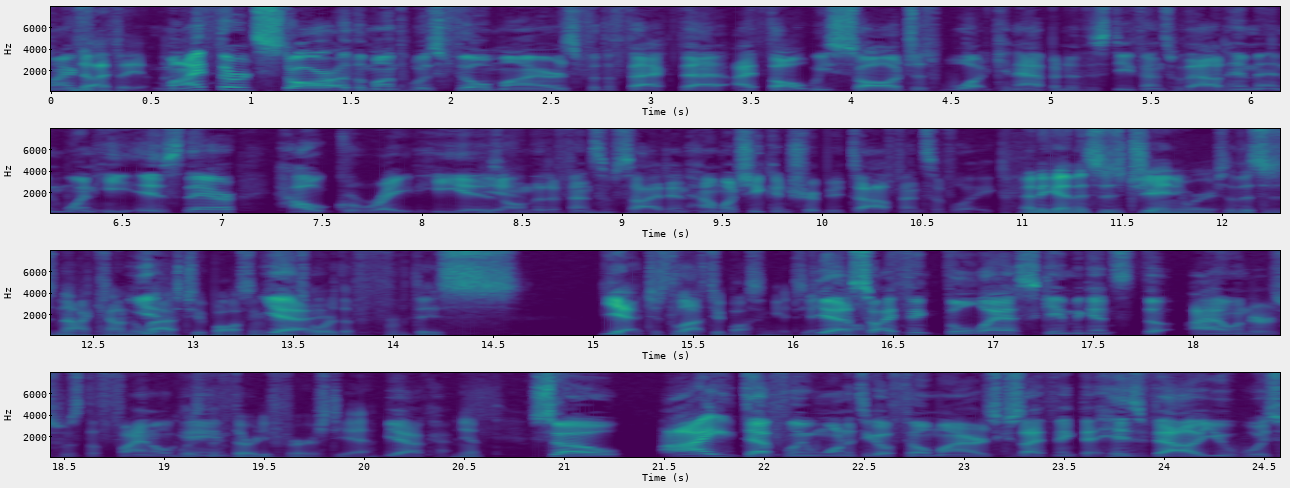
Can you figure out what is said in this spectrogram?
My, No, I feel you. my third star of the month was Phil Myers for the fact that I thought we saw just what can happen to this defense without him, and when he is there, how great he is Yeah. on the defensive side and how much he contributes offensively. and again, this is January, so this is not counting the Yeah. last two Boston Yeah. games or the this. Yeah, just the last two Boston games. Yeah, Yeah, no, so I think the last game against the Islanders was the final was game. the thirty first. Yeah. yeah, okay. Yep. So I definitely wanted to go Phil Myers because I think that his value was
